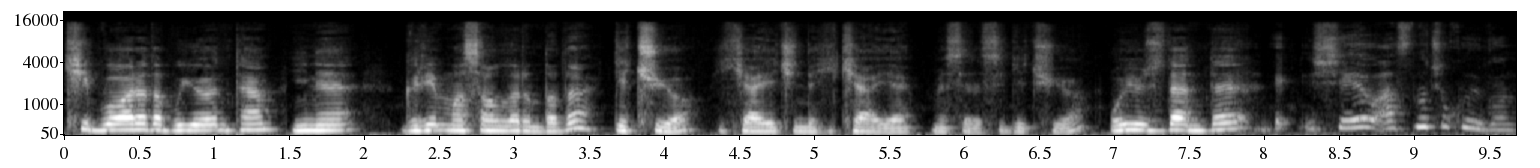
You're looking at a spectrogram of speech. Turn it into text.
Ki bu arada bu yöntem yine Grimm masallarında da geçiyor. Hikaye içinde hikaye meselesi geçiyor. O yüzden de E, şeye aslında çok uygun.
